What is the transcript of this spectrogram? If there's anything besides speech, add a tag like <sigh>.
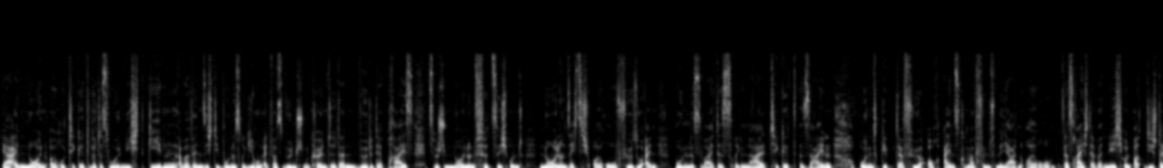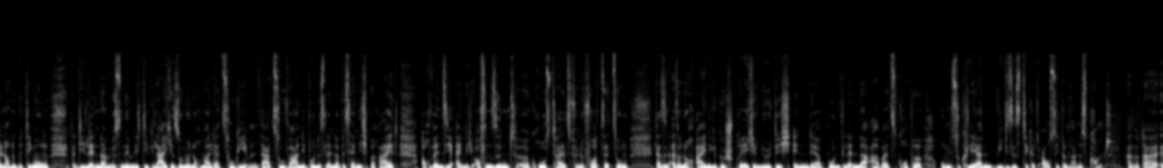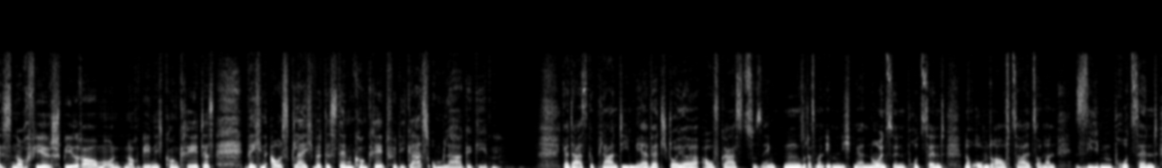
Ja, ein 9-Euro-Ticket wird es wohl nicht geben, aber wenn sich die Bundesregierung etwas wünschen könnte, dann würde der Preis zwischen 49 und 69 Euro für so ein bundesweites Regionalticket sein und gibt dafür auch 1,5 Milliarden Euro. Das reicht aber nicht und die stellen auch eine Bedingung. Die Länder müssen nämlich die gleiche Summe nochmal dazugeben. Dazu waren die Bundesländer bisher nicht bereit, auch wenn sie eigentlich offen sind, äh, großteils für eine Fortsetzung. Da sind also noch einige Gespräche nötig in der Bund-Länder-Arbeitsgruppe, um zu klären, wie dieses Ticket aussieht und wann es kommt. Also da ist noch viel Spielraum und noch wenig Konkretes. Welchen Ausgleich wird es denn konkret für die Gasumlage geben? Ja, da ist geplant, die Mehrwertsteuer auf Gas zu senken, sodass man eben nicht mehr 19 Prozent nach oben drauf zahlt, sondern 7 Prozent.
